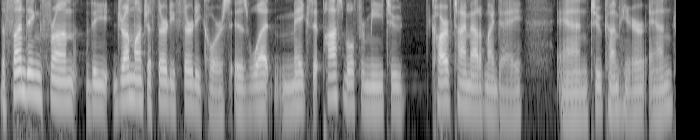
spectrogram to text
the funding from the Drum Mantra 3030 course is what makes it possible for me to carve time out of my day and to come here and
